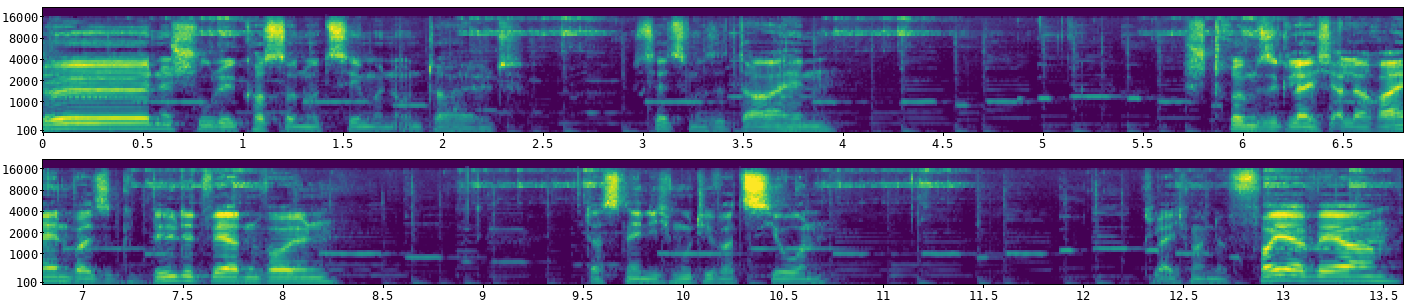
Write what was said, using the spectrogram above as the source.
schöne Schule. Kostet nur 10 Mann Unterhalt. Setzen wir sie dahin. Strömen sie gleich alle rein, weil sie gebildet werden wollen. Das nenne ich Motivation. Gleich mal eine Feuerwehr.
